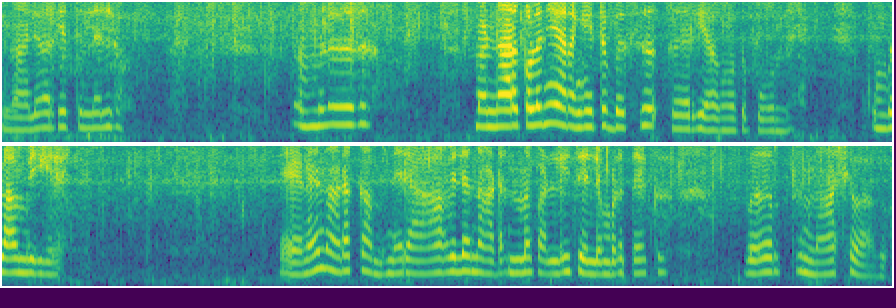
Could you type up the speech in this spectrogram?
എന്നാലും അറിയത്തില്ലല്ലോ. നമ്മൾ മണ്ണാറക്കുളഞ്ഞ് ഇറങ്ങിയിട്ട് ബസ് കയറി അങ്ങോട്ട് പോകുന്നത് കുമ്പളാമ്പിക വേണേ നടക്കാം. പിന്നെ രാവിലെ നടന്ന് പള്ളി ചെല്ലുമ്പോഴത്തേക്ക് വേർത്ത് നാശമാകും.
